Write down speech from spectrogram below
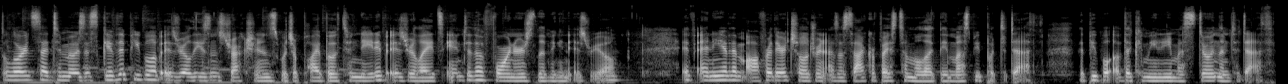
The Lord said to Moses, Give the people of Israel these instructions, which apply both to native Israelites and to the foreigners living in Israel. If any of them offer their children as a sacrifice to Moloch, they must be put to death. The people of the community must stone them to death.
